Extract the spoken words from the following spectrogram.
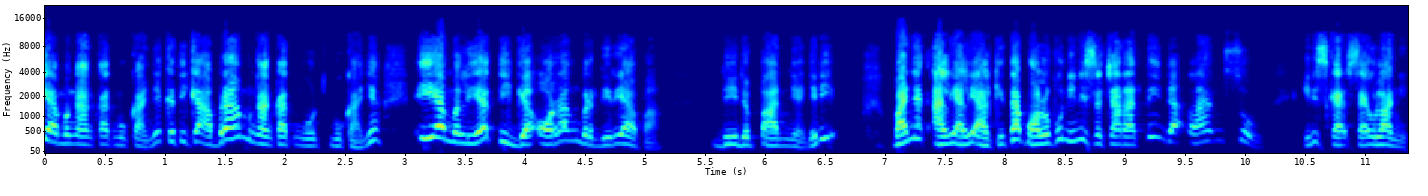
ia mengangkat mukanya, ketika Abraham mengangkat mukanya, ia melihat tiga orang berdiri apa? di depannya. Jadi banyak ahli-ahli Alkitab walaupun ini secara tidak langsung. Ini saya ulangi.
